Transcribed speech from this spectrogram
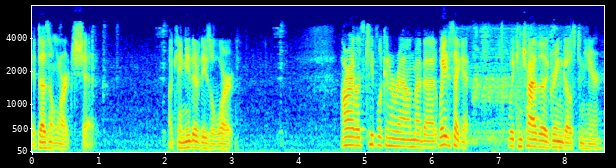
It doesn't work. Shit. Okay, neither of these will work. Alright, let's keep looking around. My bad. Wait a second. We can try the green ghost in here.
